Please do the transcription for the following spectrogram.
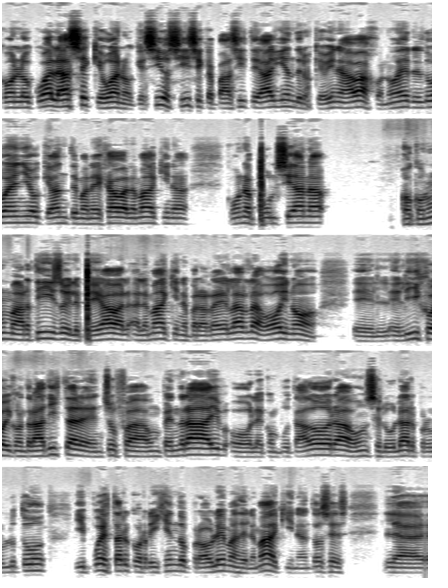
con lo cual hace que, bueno, que sí o sí se capacite alguien de los que viene abajo, no es el dueño que antes manejaba la máquina con una pulsiana o con un martillo y le pegaba a la máquina para arreglarla, hoy no, el, hijo del contratista enchufa un pendrive o la computadora o un celular por Bluetooth y puede estar corrigiendo problemas de la máquina. Entonces, la,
